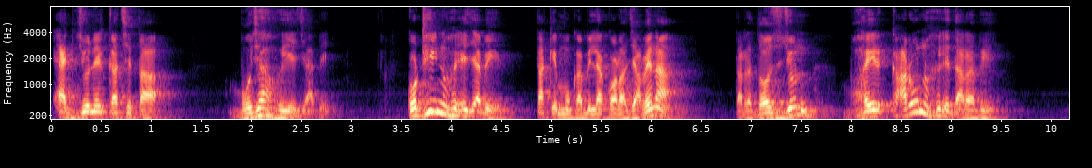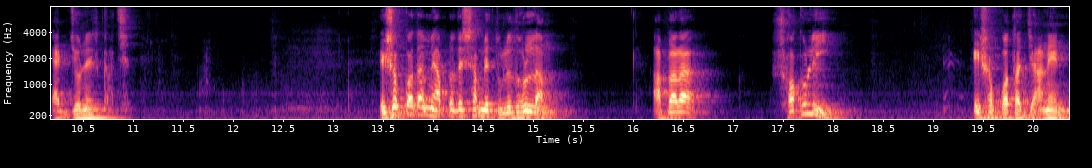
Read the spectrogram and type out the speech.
একজনের কাছে তা বোঝা হয়ে যাবে। কঠিন হয়ে যাবে, তাকে মোকাবিলা করা যাবে না। তারা দশজন ভয়ের কারণ হয়ে দাঁড়াবে একজনের কাছে। এসব কথা আমি আপনাদের সামনে তুলে ধরলাম। আপনারা সকলেই এসব কথা জানেন।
